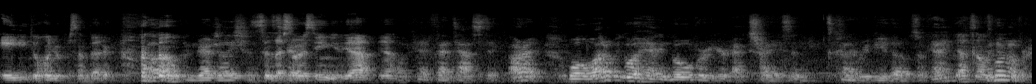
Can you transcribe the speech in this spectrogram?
80 to 100% better. Oh, congratulations. Since I started seeing you, yeah, yeah. Okay, fantastic. All right. Well, why don't we go ahead and go over your x-rays and kind of review those, okay? Yeah, sounds Come on over.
